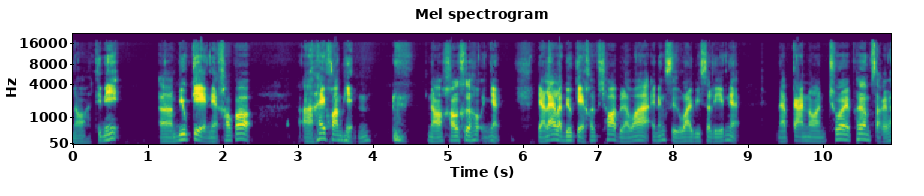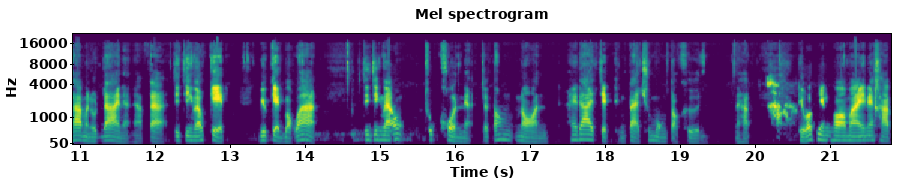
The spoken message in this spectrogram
เนาะทีนี้ Bill Gates เนี่ยเขาก็ให้ความเห็นเนาะเขาคือเขาอย่าง อย่างแรกแหละ Bill Gates เขาชอบอยู่แล้วว่าไอ้หนังสือ Why We Sleep เนี่ยนะครับการนอนช่วยเพิ่มศักยภาพมนุษย์ได้เนี่ยนะครับ แต่จริง ๆ แล้ว Gates Bill Gates บอกว่า จริง ๆ แล้วทุกคนเนี่ยจะต้องนอนให้ได้เจ็ดถึงแปดชั่วโมงต่อคืนนะครับ ถือว่าเพียงพอไหมนะครับ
